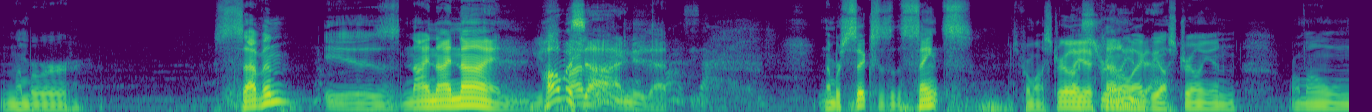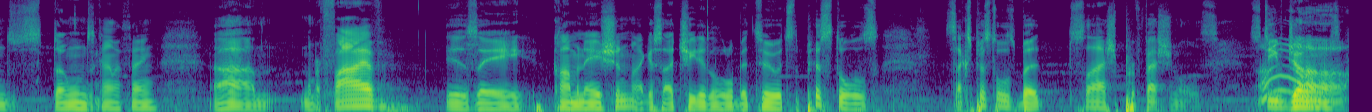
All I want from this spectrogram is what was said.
Number seven is nine nine nine. Homicide. You knew that. Number six is the Saints from Australia, kind of Australian like the. Australian Ramones, Stones kind of thing. Um, number five is a combination. I guess I cheated a little bit too. It's the Pistols, Sex Pistols, but slash professionals. Steve Jones, Oh,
